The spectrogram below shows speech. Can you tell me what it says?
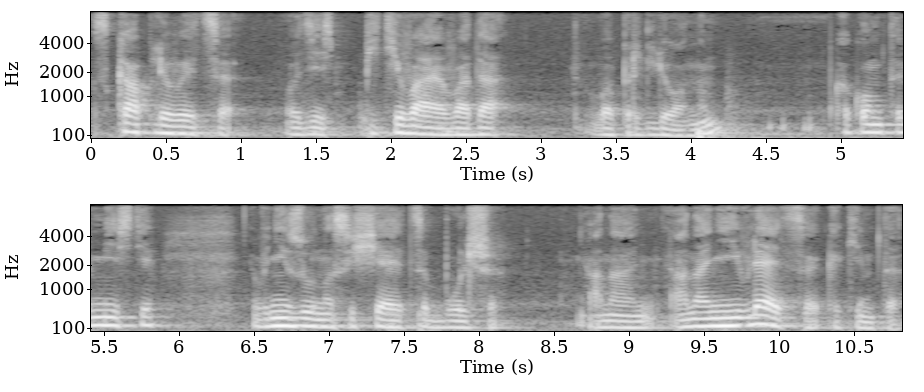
скапливается вот здесь питьевая вода в определенном каком-то месте, внизу насыщается больше. Она, она не является каким-то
